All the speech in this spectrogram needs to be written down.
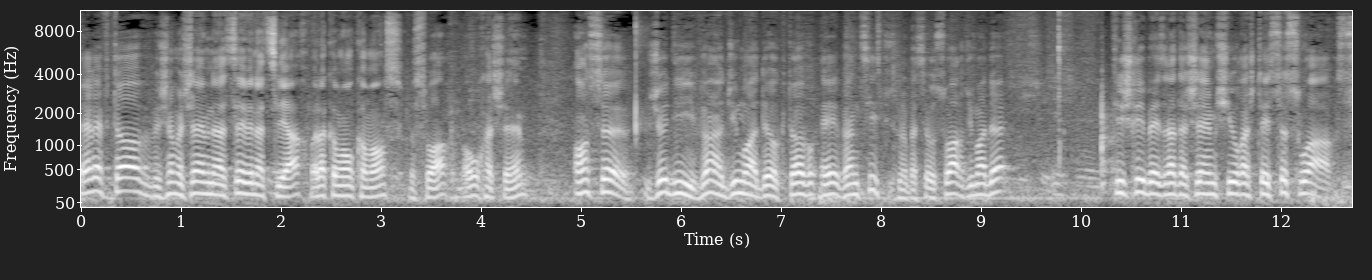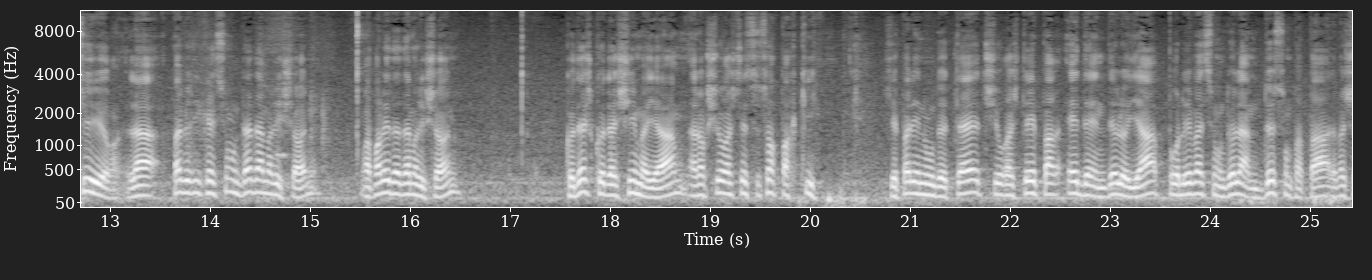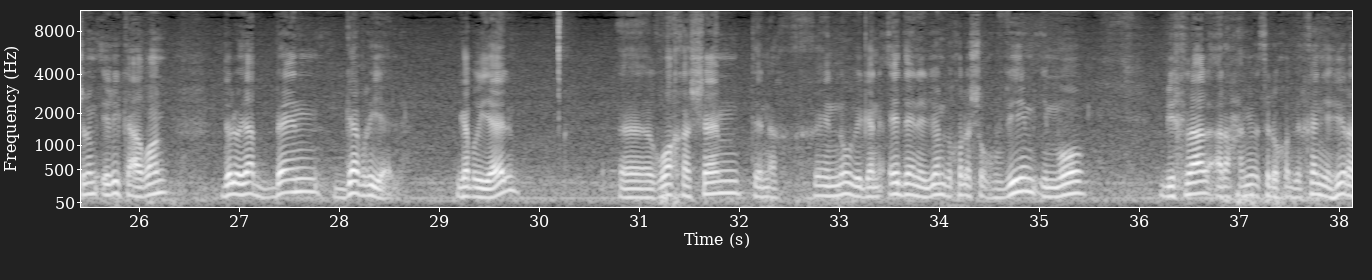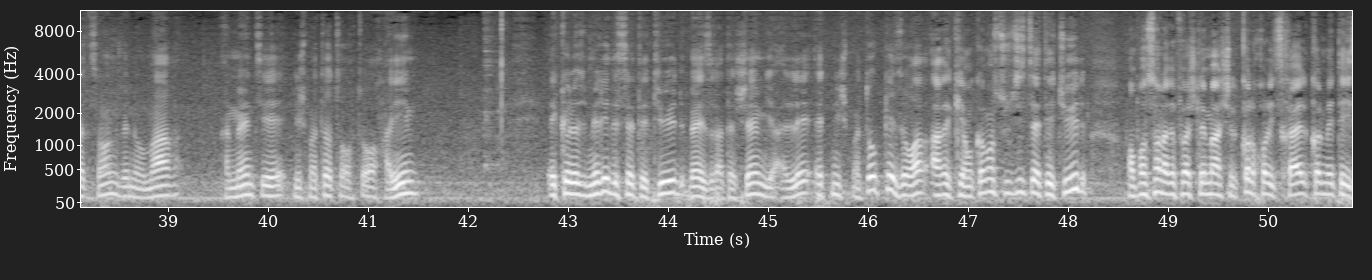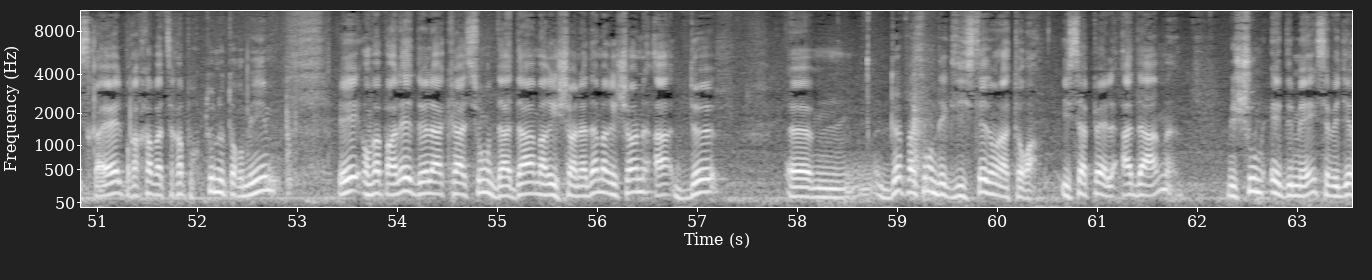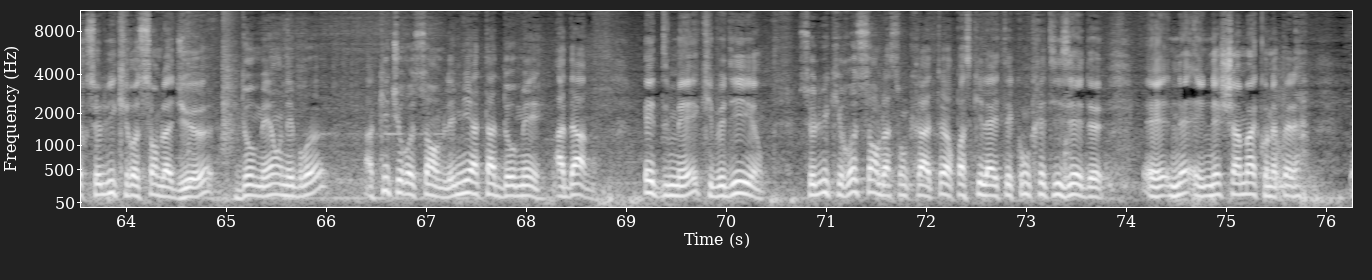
Erev Tov. Voilà comment on commence le soir, Baruch Hashem. En ce jeudi 20 du mois de octobre et 26, puisqu'on est passé au soir du mois de Tishri Bezrat Hashem, Shiur acheté ce soir sur la fabrication d'Adam Rishon. On va parler d'Adam Rishon. Kodesh Kodashim Aya. Alors, Shiur acheté ce soir par qui? Je n'ai pas les noms de tête. Shiur acheté par Eden Deloya pour l'élévation de l'âme de son papa, le Vachalom Eric Aaron Deloya Ben Gabriel. Gabriel, euh, Roi Hashem, Tenachenu, Vegan Eden, Elion, Vechol Ashorvim, Imo, Bichlal, Arachamim, Veselochot, Vechen, Yehi Ratzon, Venomar, Amen, Tie, Nishmatot, Torto, Haim. Et que le mérite de cette étude, Bezrat Hashem, Ya'ale, Et Nishmato, Kezorar, Areke. On commence tout de suite cette étude en pensant à la refouach lema chez Kol Chol Israël, Kol Mete Israël, Bracha Vatzera pour tous nos tormim. Et on va parler de la création d'Adam Arishon. Adam Arishon a deux euh, deux façons d'exister dans la Torah. Il s'appelle Adam, Mishum Edme, ça veut dire celui qui ressemble à Dieu, Domé en hébreu. À qui tu ressembles? Les Miata Domé, Adam, Edme, qui veut dire celui qui ressemble à son créateur parce qu'il a été concrétisé de Neshama qu'on appelle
